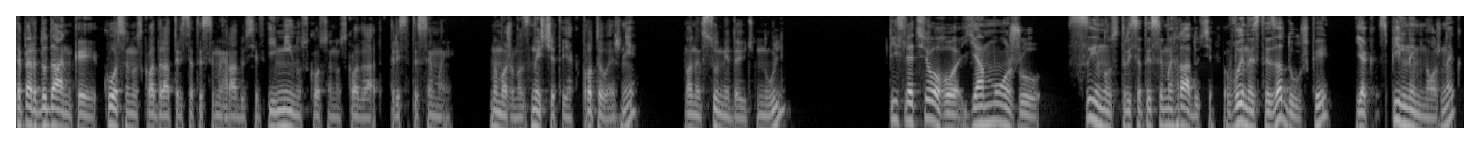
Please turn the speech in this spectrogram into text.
Тепер доданки косинус квадрат 37 градусів і мінус косинус квадрат 37 ми можемо знищити як протилежні. Вони в сумі дають 0. Після цього я можу синус 37 градусів винести за дужки як спільний множник.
